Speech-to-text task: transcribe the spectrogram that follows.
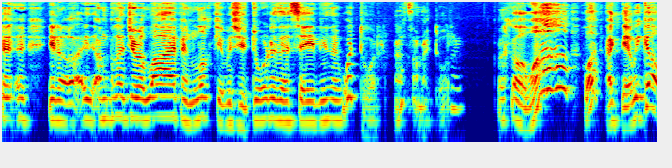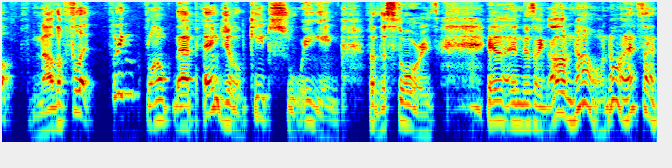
uh, uh, you know, I, I'm glad you're alive. And look, it was your daughter that saved me. He's like, what daughter? That's not my daughter. Like, oh, what? What? Like, there we go. Another flip. Fling, flump. That pendulum keeps swinging for the stories. And it's like, oh, no, no, that's not.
